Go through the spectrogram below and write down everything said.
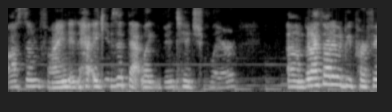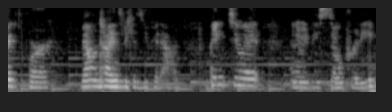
awesome find. It, it gives it that like vintage flair. Um, but I thought it would be perfect for Valentine's because you could add pink to it and it would be so pretty.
